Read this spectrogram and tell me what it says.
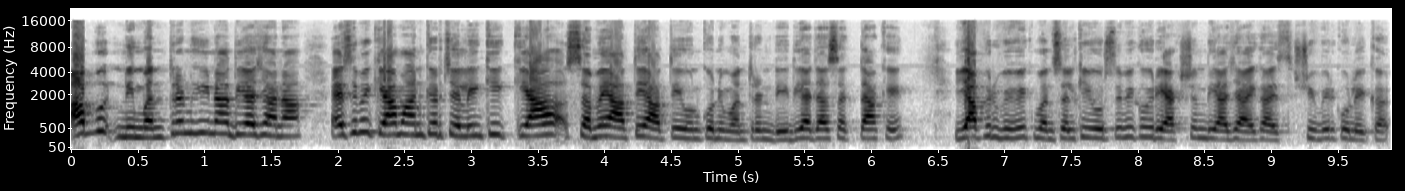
अब निमंत्रण ही ना दिया जाना, ऐसे में क्या मानकर चलें कि क्या समय आते आते उनको निमंत्रण दे दिया जा सकता है? या फिर विवेक बंसल की ओर से भी कोई रिएक्शन दिया जाएगा इस शिविर को लेकर?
